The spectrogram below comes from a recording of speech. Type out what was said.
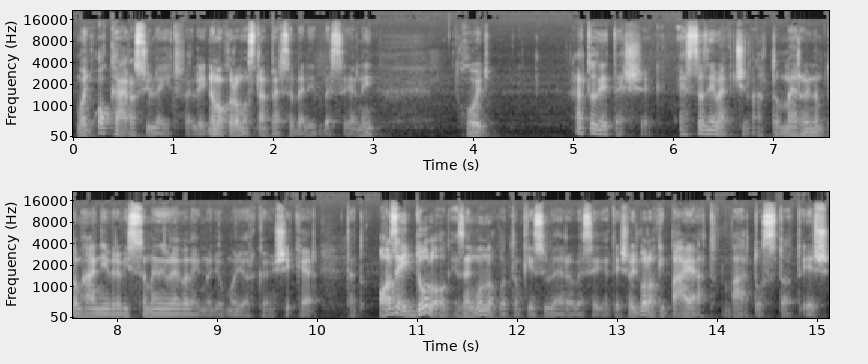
vagy akár a szüleid felé, nem akarom aztán persze belét beszélni, hogy hát azért tessék, ezt azért megcsináltam, mert hogy nem tudom hány évre visszamenőleg a legnagyobb magyar könyvsiker. Tehát az egy dolog, ezen gondolkodtam készül erre a beszélgetés, hogy valaki pályát változtat, és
